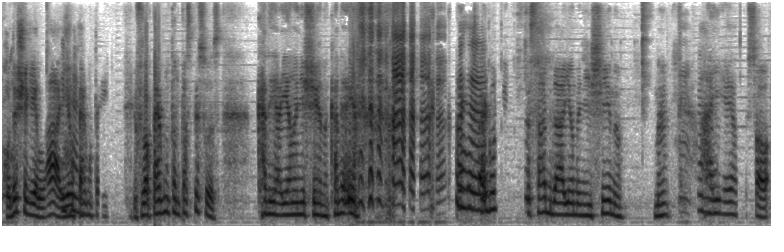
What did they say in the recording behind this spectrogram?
Quando eu cheguei lá, uhum. eu perguntei. Eu fui lá perguntando para as pessoas: cadê a Yana Nishino? Cadê a Yana? Uhum. você sabe da Yana Nishino? Né? Uhum. Aí é, pessoal,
